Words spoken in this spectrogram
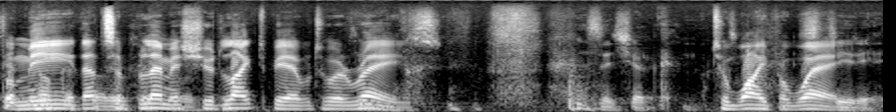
for me, that's a blemish you'd like to be able to erase, to wipe away.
